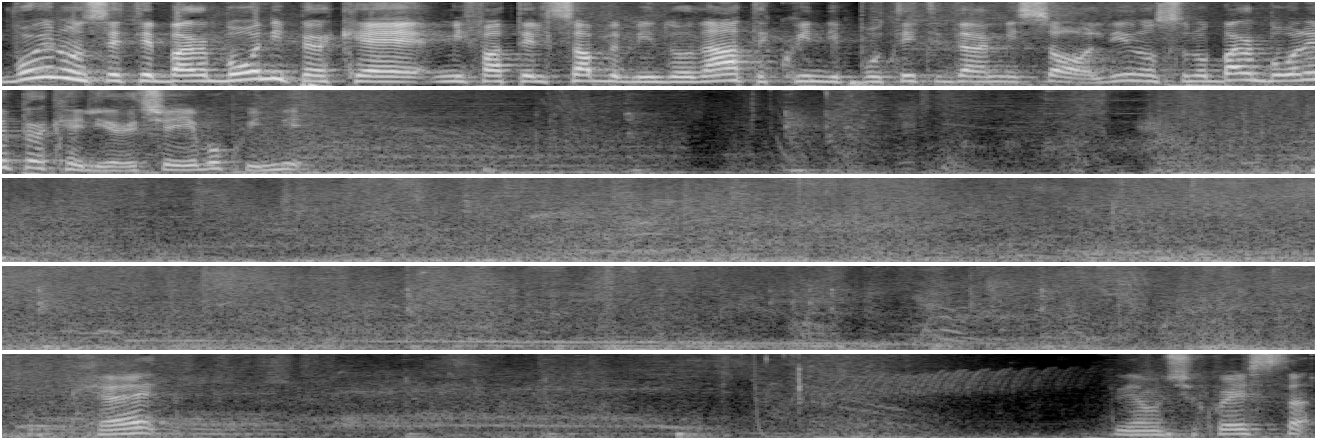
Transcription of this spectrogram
Voi non siete barboni perché mi fate il sub e mi donate, quindi potete darmi soldi. Io non sono barbone perché li ricevo, quindi... Ok. Vediamoci questa.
